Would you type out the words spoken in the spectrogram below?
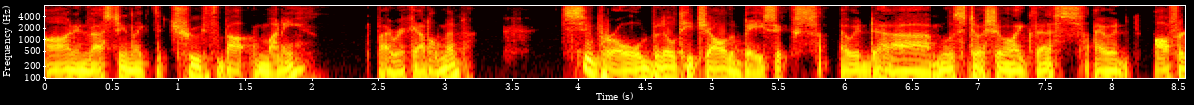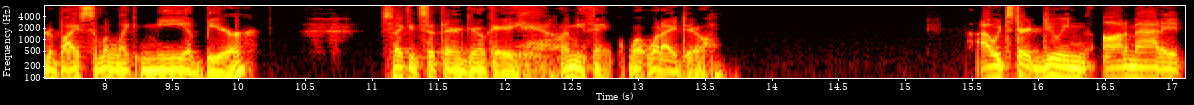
on investing, like The Truth About Money by Ric Edelman. super old, but it'll teach you all the basics. I would um, listen to a show like this. I would offer to buy someone like me a beer. So I could sit there and go, okay, let me think. What would I do? I would start doing automatic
